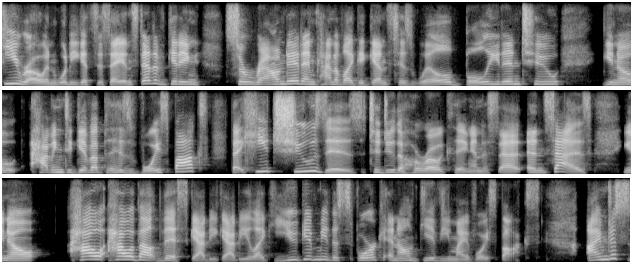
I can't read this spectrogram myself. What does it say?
hero and what he gets to say instead of getting surrounded and kind of like against his will, bullied into you know, having to give up his voice box, that he chooses to do the heroic thing and, and says, you know, how how about this gabby gabby? Like you give me the spork and i'll give you my voice box. I'm just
